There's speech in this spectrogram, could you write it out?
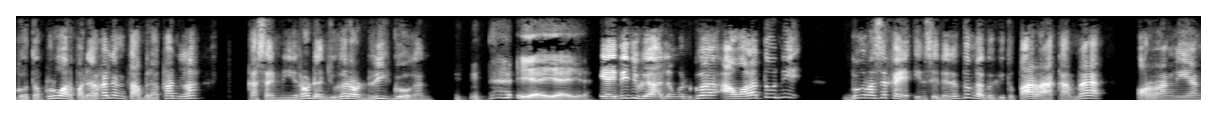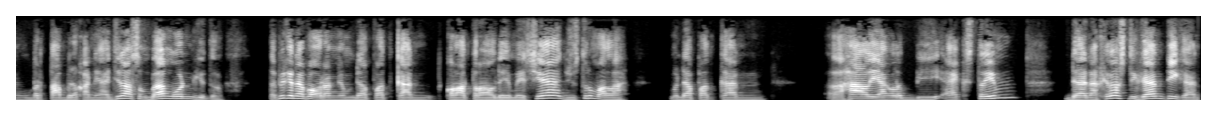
gotong keluar padahal kan yang tabrakan adalah Casemiro dan juga Rodrigo kan. Iya iya iya. Ya ini juga ada menurut gue awalnya tuh nih gue ngerasa kayak insidennya tuh nggak begitu parah karena orang yang bertabrakannya aja langsung bangun gitu. Tapi kenapa orang yang mendapatkan collateral damage-nya justru malah mendapatkan uh, hal yang lebih ekstrim dan akhirnya harus diganti kan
